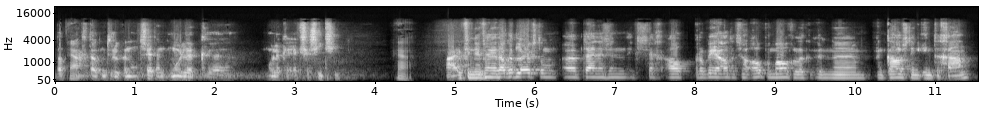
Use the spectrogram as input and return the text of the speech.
Dat maakt het ook natuurlijk een ontzettend moeilijk moeilijke exercitie. Ja. Maar ik vind, ik vind het ook het leukst om uh, tijdens een, ik zeg al, probeer altijd zo open mogelijk een, uh, een casting in te gaan.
